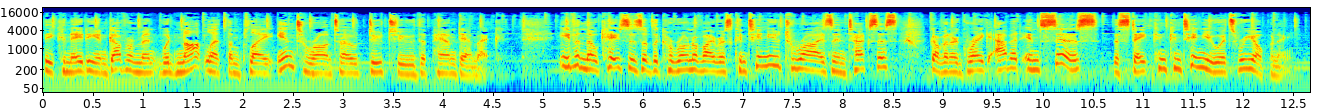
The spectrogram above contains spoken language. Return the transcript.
The Canadian government would not let them play in Toronto due to the pandemic. Even though cases of the coronavirus continue to rise in Texas, Governor Greg Abbott insists the state can continue its reopening.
